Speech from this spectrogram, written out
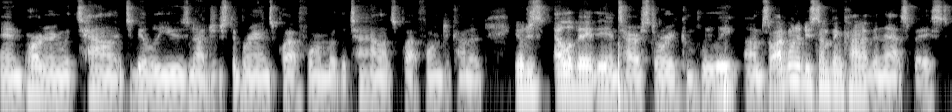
and partnering with talent to be able to use not just the brand's platform but the talent's platform to kind of you know just elevate the entire story completely. Um, so I'd want to do something kind of in that space,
